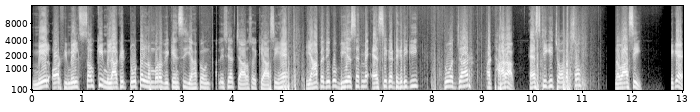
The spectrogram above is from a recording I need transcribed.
मेल और फीमेल सबकी मिला के टोटल नंबर ऑफ़ वैकेंसीज यहाँ पे उनतालीस हज़ार चार सौ इक्यासी है। यहाँ पे देखो बीएसएफ में एससी कैटेगरी की दो हज़ार अठारह एस की चौदह नवासी, ठीक है?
